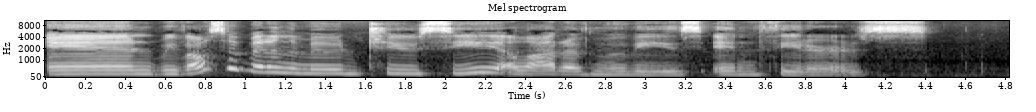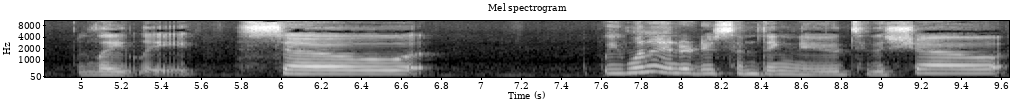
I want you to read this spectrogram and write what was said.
And we've also been in the mood to see a lot of movies in theaters lately. So, we want to introduce something new to the show,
